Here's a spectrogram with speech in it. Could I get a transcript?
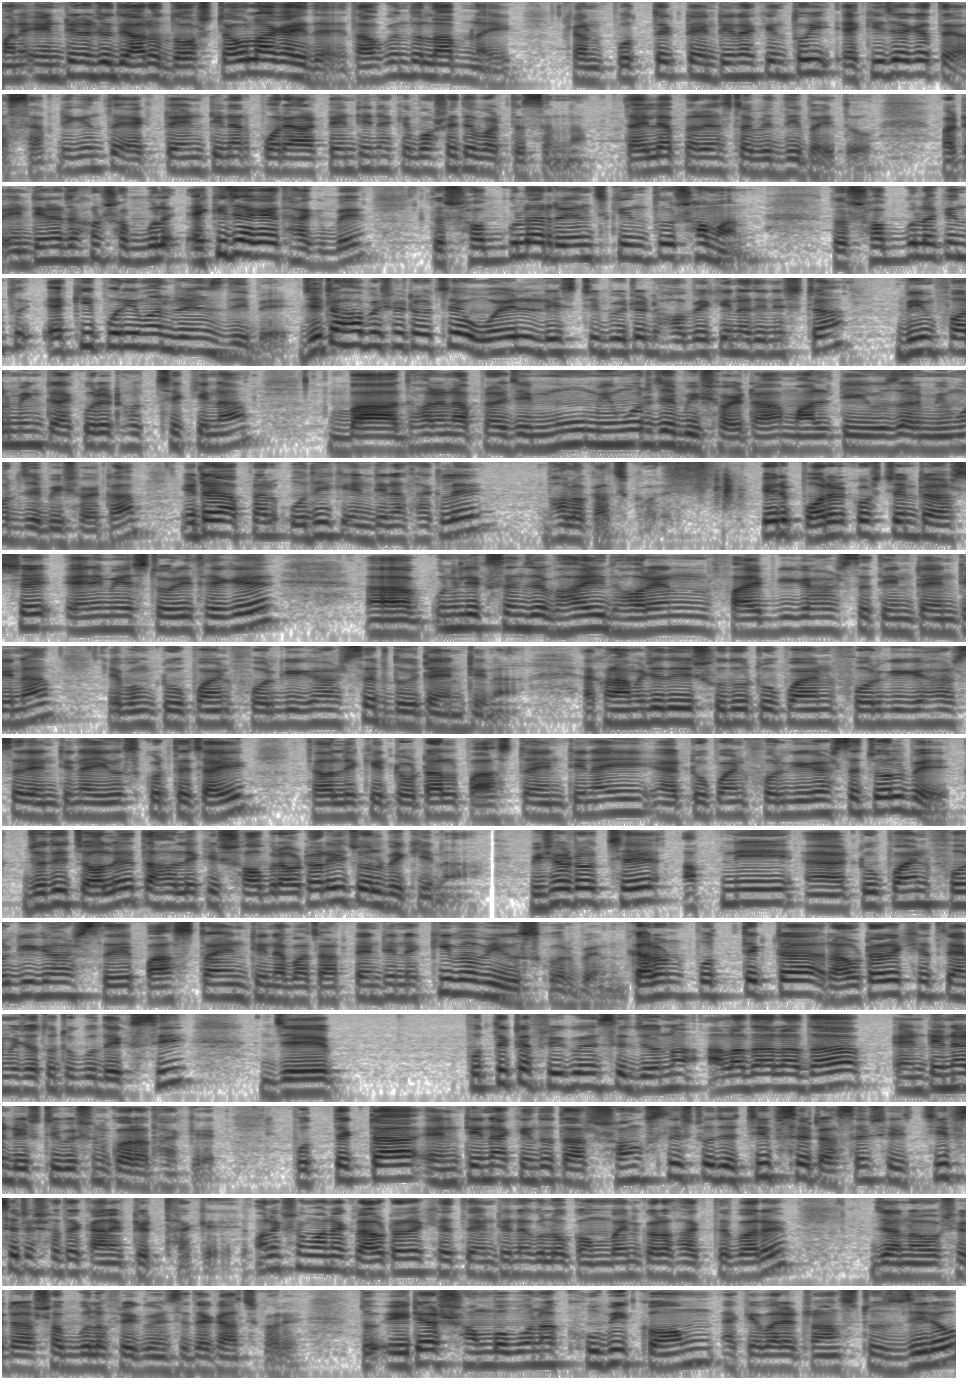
মানে এন্টিনা যদি আরও দশটাও লাগাই দেয়, তাও কিন্তু লাভ নাই। কারণ প্রত্যেকটা এন্টিনা কিন্তু ওই একই জায়গাতে আছে। আপনি কিন্তু একটা এন্টিনার পরে আরেকটা এন্টিনাকে বসাইতে পারতেছেন না। তাইলে আপনার রেঞ্জটা বৃদ্ধি পাইতো। বাট এন্টিনা যখন সবগুলো একই জায়গায় থাকবে, তো সবগুলোর রেঞ্জ কিন্তু সমান। তো সবগুলো কিন্তু একই পরিমাণ রেঞ্জ দিবে। যেটা হবে সেটা হচ্ছে ওয়েল ডিস্ট্রিবিউটেড হবে কিনা জিনিসটা বিম ফর্মিংটা অ্যাকুরেট হচ্ছে কিনা, বা ধরেন আপনার যে মু মিমোর যে বিষয়টা মাল্টি ইউজার মিমোর যে বিষয়টা, এটা আপনার অধিক এন্টিনা থাকলে ভালো কাজ করে। এর পরের কোশ্চেনটা আসছে অ্যানিমে স্টোরি থেকে। উনি লিখছেন যে, ভাই, ধরেন ফাইভ গিগাহার্সের তিনটা এন্টিনা এবং টু পয়েন্ট ফোর গিগাহার্সের দুইটা এন্টিনা এখন আমি যদি শুধু টু পয়েন্ট ফোর গিগাহার্সের এন্টিনা ইউজ করতে চাই, তাহলে কি টোটাল পাঁচটা এন্টিনাই টু পয়েন্ট ফোর গিগাহার্সে চলবে? যদি চলে, তাহলে কি সব রাউটারেই চলবে কি না বিষয়টা হচ্ছে, আপনি টু পয়েন্ট ফোর গিগাহার্সে পাঁচটা এন্টিনা বা চারটা এন্টিনা কীভাবে ইউজ করবেন? কারণ প্রত্যেকটা রাউটারের ক্ষেত্রে আমি যতটুকু দেখছি যে প্রত্যেকটা ফ্রিকোয়েন্সির জন্য আলাদা আলাদা অ্যান্টেনা ডিস্ট্রিবিউশন করা থাকে। প্রত্যেকটা অ্যান্টেনা কিন্তু তার সংশ্লিষ্ট যে চিপসেট আছে, সেই চিপসেটের সাথে কানেক্টেড থাকে। অনেক সময় অনেক রাউটারের ক্ষেত্রে অ্যান্টেনাগুলো কম্বাইন করা থাকতে পারে, যেন সেটা সবগুলো ফ্রিকোয়েন্সিতে কাজ করে। তো এটার সম্ভাবনা খুবই কম, একেবারে ট্রান্স টু জিরো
